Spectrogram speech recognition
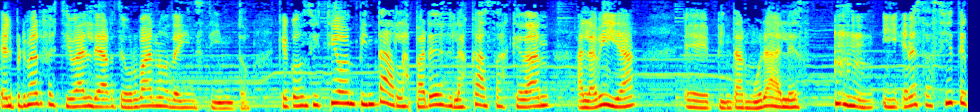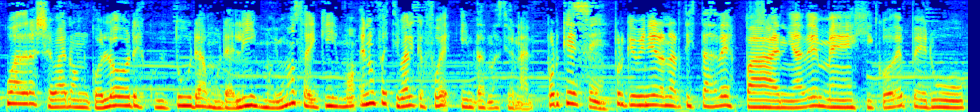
el primer festival de arte urbano de Instinto, que consistió en pintar las paredes de las casas que dan a la vía, eh, pintar murales, y en esas siete cuadras llevaron colores, cultura, muralismo y mosaicismo en un festival que fue internacional. ¿Por qué? Porque vinieron artistas de España, de México, de Perú,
